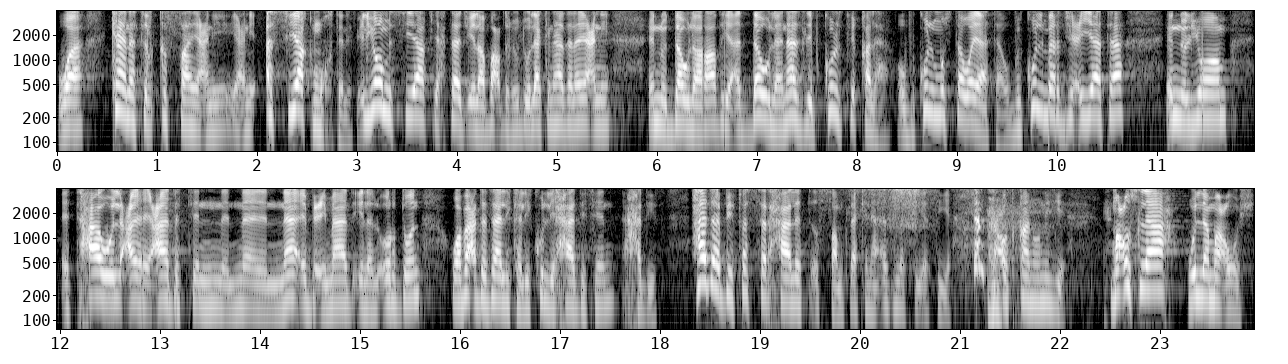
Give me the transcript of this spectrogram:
وكانت القصة يعني يعني السياق مختلف. اليوم السياق يحتاج إلى بعض الهدوء لكن هذا لا يعني أن الدولة راضية. الدولة نازلة بكل ثقلها وبكل مستوياتها وبكل مرجعياتها أنه اليوم تحاول إعادة النائب عماد إلى الأردن وبعد ذلك لكل حادث حديث. هذا بيفسر حالة الصمت لكنها أزمة سياسية. لم تعد قانونية. معه سلاح ولا معوش؟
